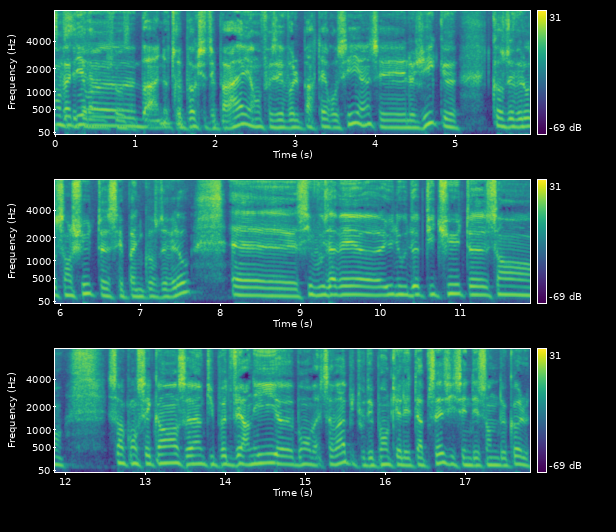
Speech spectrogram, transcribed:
on va, on dire, euh, bah, à notre époque, c'était pareil. hein, On faisait vol par terre aussi, hein, c'est logique. Euh, Course de vélo sans chute, c'est pas une course de vélo. Euh, si vous avez euh, une ou deux petites chutes euh, sans sans conséquences, un petit peu de vernis, euh, bon, bah, ça va. Puis tout dépend quelle étape c'est. Si c'est une descente de col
